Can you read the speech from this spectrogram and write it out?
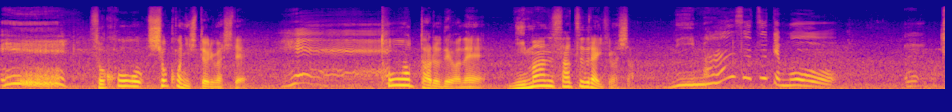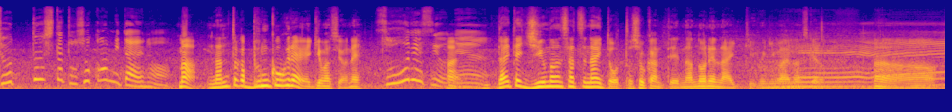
ええ。そこを書庫にしておりましてへえ。トータルではね2万冊ぐらい行きました。2万冊ってもうえちょっとした図書館みたいな。まあなんとか文庫ぐらいはいけますよね。そうですよはい。ね、大体10万冊ないと図書館って名乗れないっていうふうに言われますけど。へ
